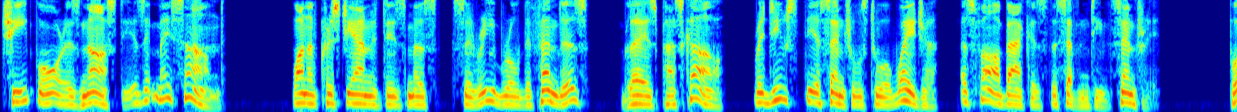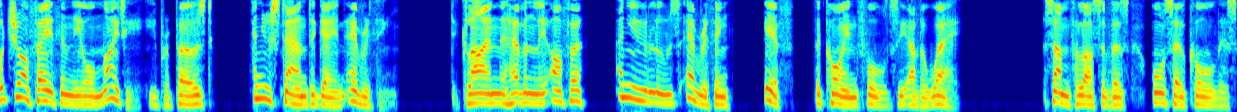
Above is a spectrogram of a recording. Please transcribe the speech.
cheap or as nasty as it may sound. One of Christianity's most cerebral defenders, Blaise Pascal, reduced the essentials to a wager as far back as the 17th century. Put your faith in the Almighty, he proposed, and you stand to gain everything. Decline the heavenly offer, and you lose everything if the coin falls the other way. Some philosophers also call this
